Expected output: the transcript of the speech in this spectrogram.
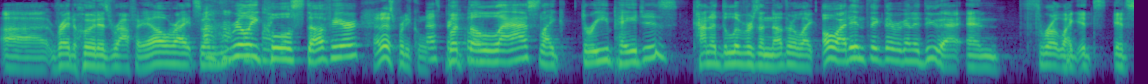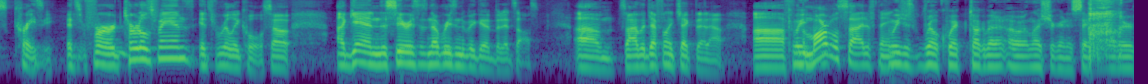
uh, Red Hood is Raphael, right? So really cool stuff here. That is pretty cool. That's pretty But the last like three pages kind of delivers another like, oh, I didn't think they were gonna do that, and throw like it's it's crazy. It's for Turtles fans, it's really cool. So again, the series has no reason to be good, but it's awesome. Um, so I would definitely check that out. Uh, for we- the Marvel side of things, Can we just real quick talk about it? Oh, unless you're going to say another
